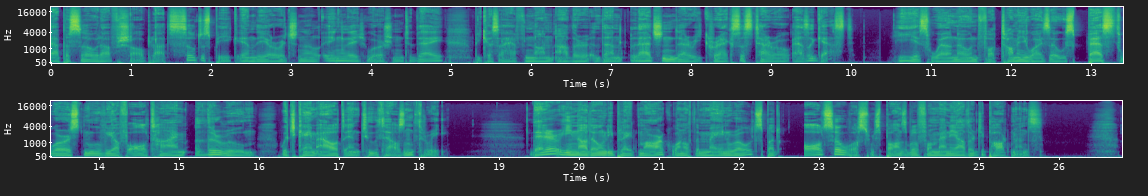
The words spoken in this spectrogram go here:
episode of Schauplatz, so to speak, in the original English version today, because I have none other than legendary Greg Sestero as a guest. He is well known for Tommy Wiseau's best worst movie of all time, The Room, which came out in 2003. There he not only played Mark, one of the main roles, but also was responsible for many other departments.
